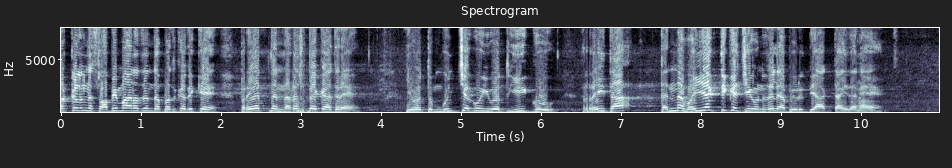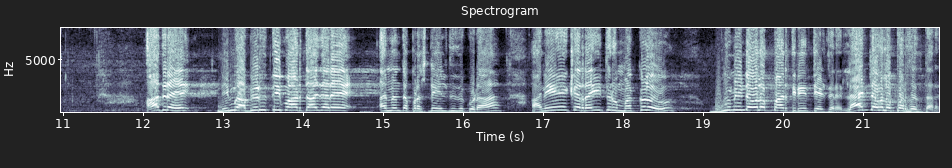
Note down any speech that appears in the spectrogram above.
ಮಕ್ಕಳನ್ನು ಸ್ವಾಭಿಮಾನದಿಂದ ಬದುಕೋದಕ್ಕೆ ಪ್ರಯತ್ನ ನಡೆಸಬೇಕಾದ್ರೆ ಇವತ್ತು ಮುಂಚೆಗೂ, ಇವತ್ತು ಈಗೂ ರೈತ ತನ್ನ ವೈಯಕ್ತಿಕ ಜೀವನದಲ್ಲಿ ಅಭಿವೃದ್ಧಿ ಆಗ್ತಾ ಇದ್ದಾನೆ. ಆದರೆ ನಿಮ್ಮ ಅಭಿವೃದ್ಧಿ ಮಾಡ್ತಾ ಇದ್ದಾರೆ. ಅನ್ನೋಂಥ ಪ್ರಶ್ನೆ ಇಲ್ದಿದ್ದು ಕೂಡ ಅನೇಕ ರೈತರು ಮಕ್ಕಳು ಭೂಮಿ ಡೆವಲಪ್ ಮಾಡ್ತೀನಿ ಅಂತ ಹೇಳ್ತಾರೆ ಲ್ಯಾಂಡ್ ಡೆವಲಪರ್ಸ್ ಅಂತಾರೆ.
